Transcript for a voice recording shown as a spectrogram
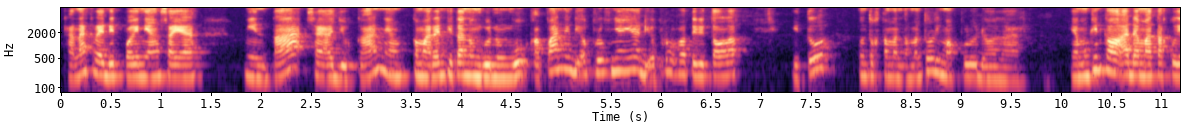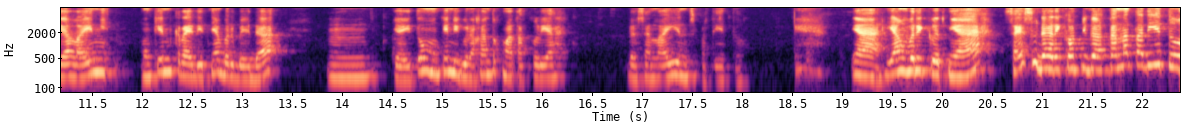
Karena kredit poin yang saya minta, saya ajukan yang kemarin kita nunggu-nunggu kapan nih di-approve-nya ya, di-approve atau ditolak. Itu untuk teman-teman tuh 50 dolar. Ya mungkin kalau ada mata kuliah lain mungkin kreditnya berbeda, hmm, yaitu mungkin digunakan untuk mata kuliah dosen lain seperti itu. Ya, yang berikutnya, saya sudah record juga karena tadi itu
